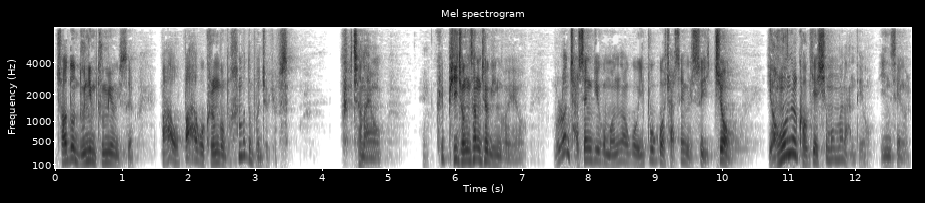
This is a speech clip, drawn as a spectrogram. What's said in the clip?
저도 누님 두 명 있어요. 막 오빠하고 그런 거 한 번도 본 적이 없어요. 그렇잖아요. 그게 비정상적인 거예요. 물론 잘생기고 못나고 이쁘고 잘생길 수 있죠. 영혼을 거기에 심으면 안 돼요. 인생을.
